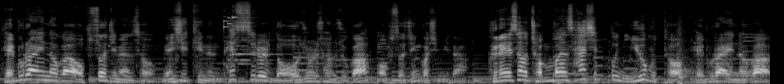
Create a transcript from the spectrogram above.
데브라이너가 없어지면서 맨시티는 패스를 넣어줄 선수가 없어진 것입니다. 그래서 전반 40분 이후부터 데브라이너가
